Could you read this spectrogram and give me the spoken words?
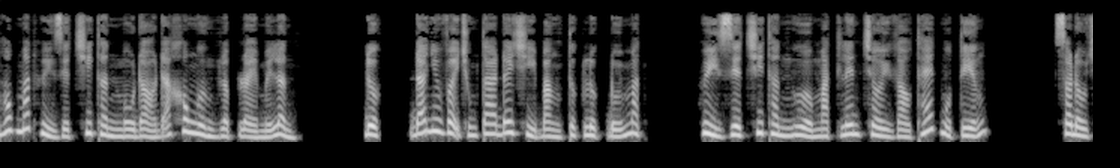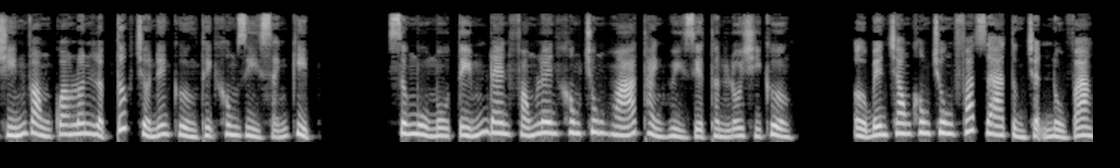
hốc mắt hủy diệt chi thần màu đỏ đã không ngừng lập lòe mấy lần. Được, đã như vậy chúng ta đây chỉ bằng thực lực đối mặt. Hủy diệt chi thần ngửa mặt lên trời gào thét một tiếng. Sau đầu chín vòng quang luân lập tức trở nên cường thịnh không gì sánh kịp. Sương mù màu tím đen phóng lên không trung hóa thành hủy diệt thần lôi trí cường. Ở bên trong không trung phát ra từng trận nổ vang.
